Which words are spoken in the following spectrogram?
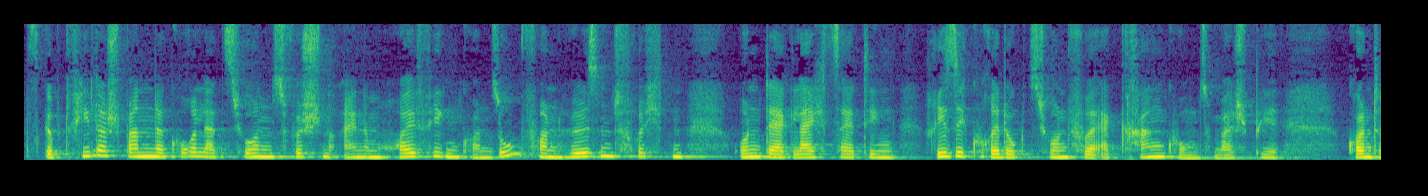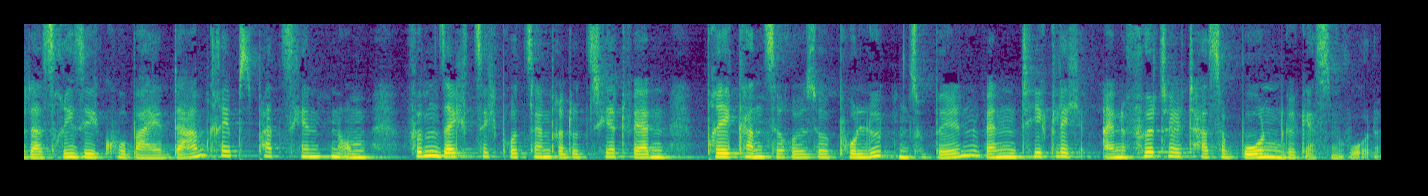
Es gibt viele spannende Korrelationen zwischen einem häufigen Konsum von Hülsenfrüchten und der gleichzeitigen Risikoreduktion für Erkrankungen, zum Beispiel konnte das Risiko bei Darmkrebspatienten um 65 Prozent reduziert werden, präkanzeröse Polypen zu bilden, wenn täglich eine Vierteltasse Bohnen gegessen wurde.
